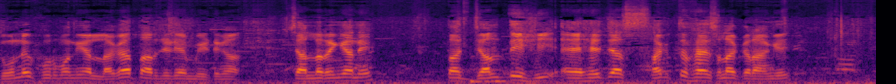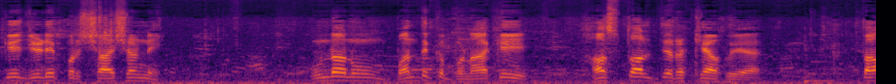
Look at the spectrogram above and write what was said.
ਦੋਨੇ ਫੋਰਮਾਂ ਦੀਆਂ ਲਗਾਤਾਰ ਜਿਹੜੀਆਂ ਮੀਟਿੰਗਾਂ ਚੱਲ ਰਹੀਆਂ ਨੇ, ਤਾਂ ਜਲਦੀ ਹੀ ਇਹੋ ਜਿਹਾ ਸਖਤ ਫੈਸਲਾ ਕਰਾਂਗੇ ਕਿ ਜਿਹੜੇ ਪ੍ਰਸ਼ਾਸਨ ਨੇ, ਉਹਨਾਂ ਨੂੰ ਬੰਦਕ ਬਣਾ ਕੇ ਹਸਪਤਾਲ 'ਚ ਰੱਖਿਆ ਹੋਇਆ ਹੈ, ਤਾਂ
